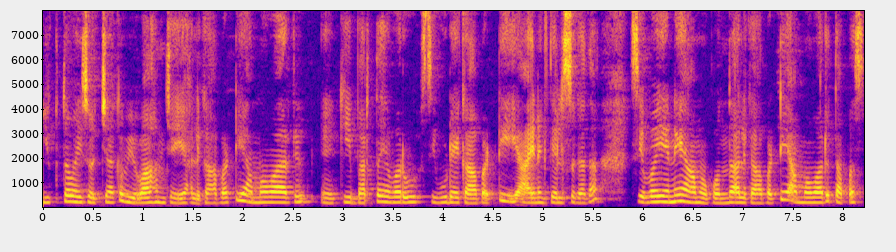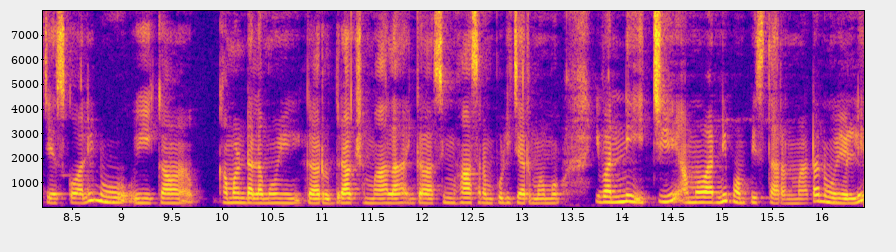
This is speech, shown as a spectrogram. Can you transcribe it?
యుక్త వయసు వచ్చాక వివాహం చేయాలి కాబట్టి అమ్మవారికి భర్త ఎవరు? శివుడే కాబట్టి ఆయనకు తెలుసు కదా. శివయ్యనే ఆమె పొందాలి కాబట్టి అమ్మవారు తపస్సు చేసుకోవాలి. నువ్వు ఈ కమండలము ఇంకా రుద్రాక్షమాల ఇంకా సింహాసనం పులి చర్మము ఇవన్నీ ఇచ్చి అమ్మవారిని పంపిస్తారనమాట నువ్వు వెళ్ళి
